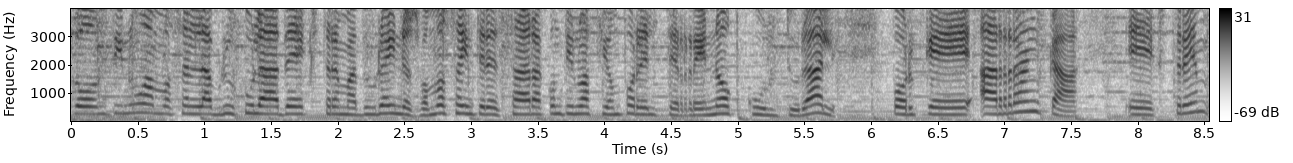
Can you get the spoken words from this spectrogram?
Continuamos en la brújula de Extremadura y nos vamos a interesar a continuación por el terreno cultural, porque arranca Extreme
